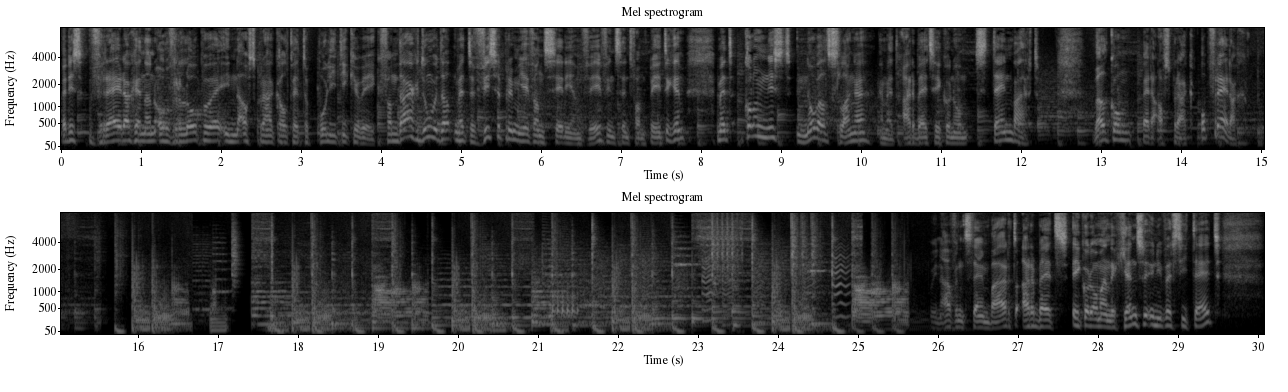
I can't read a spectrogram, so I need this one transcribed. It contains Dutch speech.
Het is vrijdag en dan overlopen we in de afspraak altijd de politieke week. Vandaag doen we dat met de vicepremier van CD&V, Vincent van Petegem, met columnist Noël Slange en met arbeidseconoom Stijn Baart. Welkom bij de afspraak op vrijdag. Goedenavond, Stijn Baart, arbeidseconoom aan de Gentse Universiteit.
